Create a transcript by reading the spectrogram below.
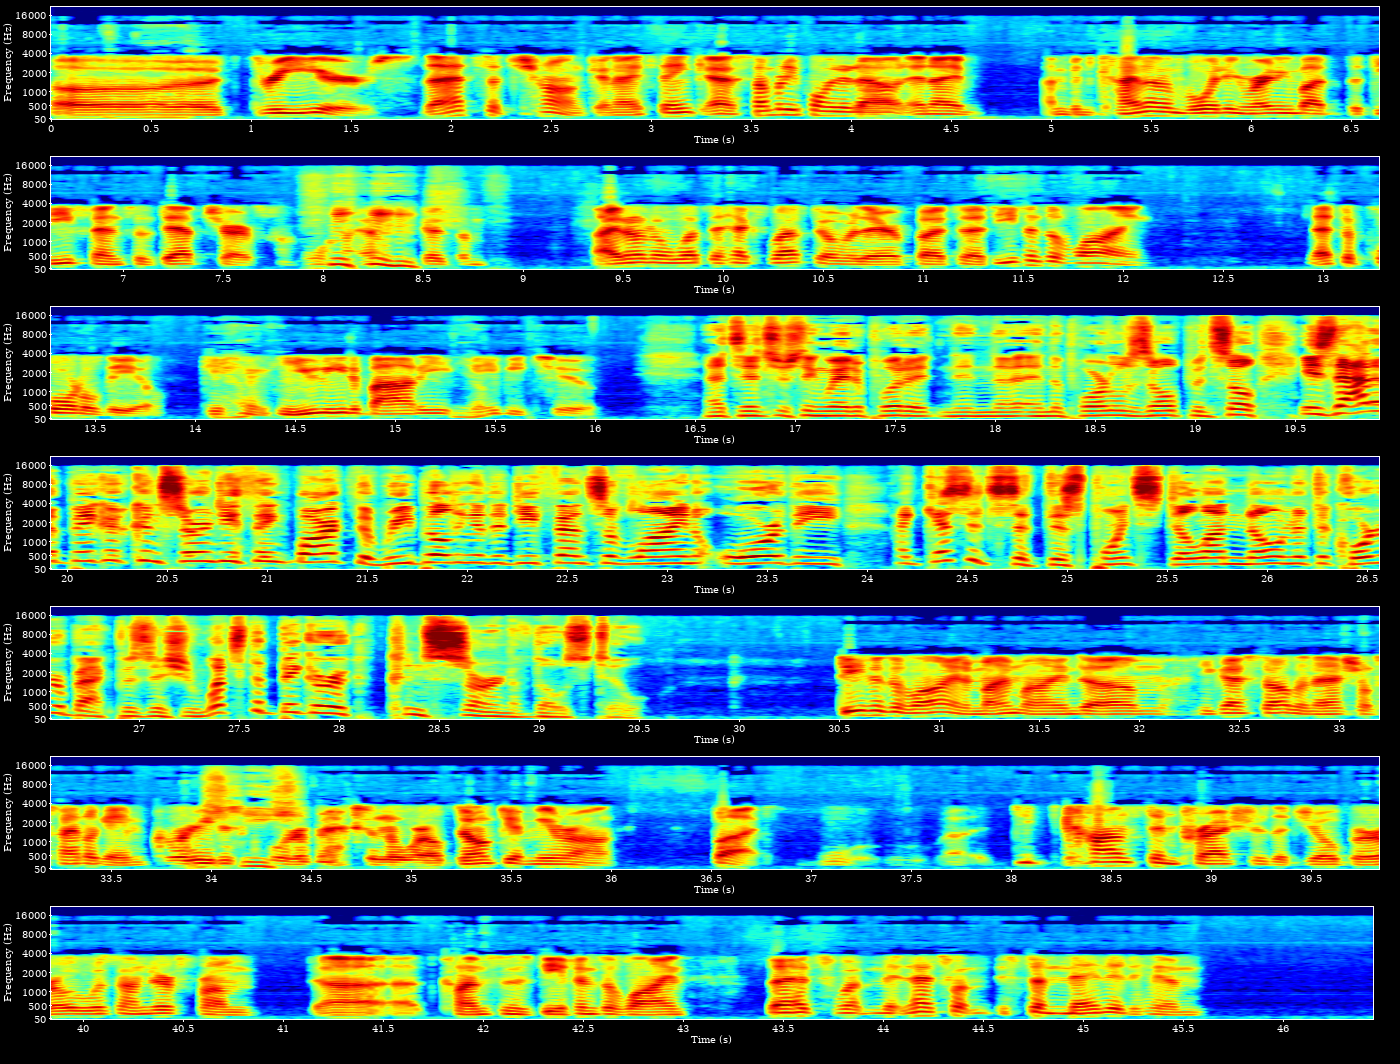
uh, three years. That's a chunk. And I think, as somebody pointed out, and I I've been kind of avoiding writing about the defensive depth chart for a while because I'm I don't know what the heck's left over there, but uh, defensive line, that's a portal deal. You need a body, maybe two. That's an interesting way to put it, and the, and the portal is open. So, is that a bigger concern? Do you think, Mark, the rebuilding of the defensive line, or the? I guess it's at this point still unknown at the quarterback position. What's the bigger concern of those two? Defensive line, in my mind, um, you guys saw the national title game. Greatest Sheesh. quarterbacks in the world. Don't get me wrong, but uh, the constant pressure that Joe Burrow was under from uh, Clemson's defensive line. That's what that's what cemented him.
